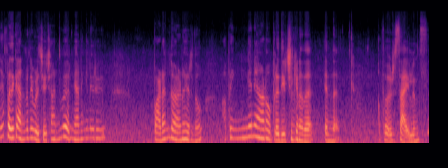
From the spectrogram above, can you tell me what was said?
ഞാൻ പതുക്കെ അൻവറിനെ വിളിച്ചു. ചോദിച്ചു അൻവർ ഞാനിങ്ങനെ ഒരു പടം കാണുമായിരുന്നു അപ്പോൾ ഇങ്ങനെയാണോ പ്രതീക്ഷിക്കണത്? എന്ന്. അപ്പോൾ ഒരു സൈലൻസ്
